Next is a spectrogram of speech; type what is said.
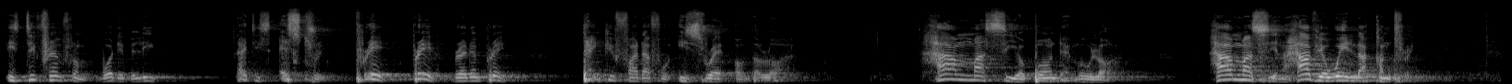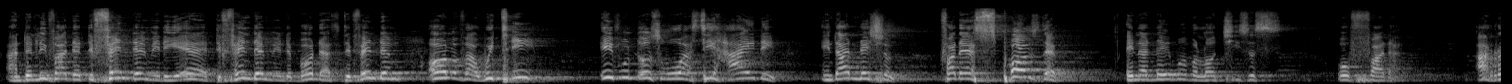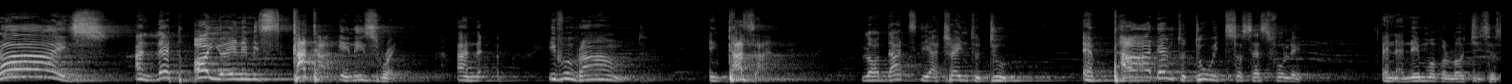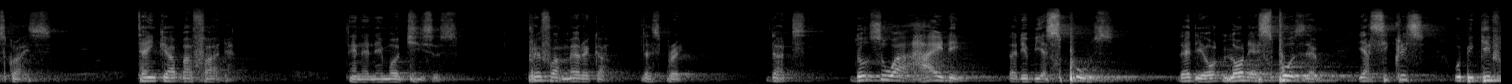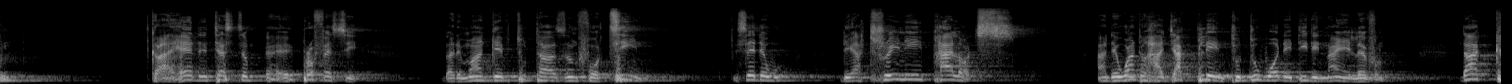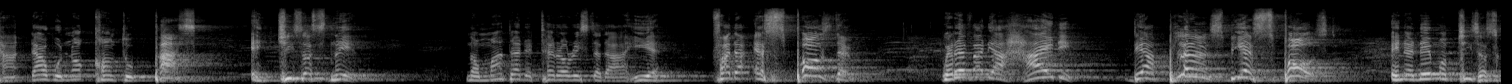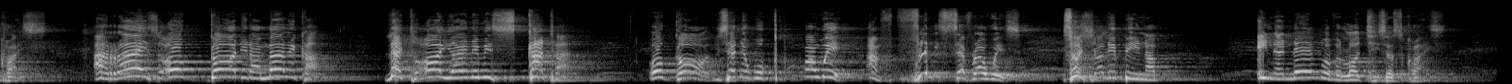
is different from what they believe. That is extreme. Pray, pray, brethren, pray. Thank you, Father, for Israel of the Lord. Have mercy upon them, O Lord. Have mercy and have your way in that country and deliver them, defend them in the air, defend them in the borders, defend them all over within. Even those who are still hiding in that nation, Father, expose them in the name of the Lord Jesus. Oh, Father, arise and let all your enemies scatter in Israel and even round in Gaza. Lord, that they are trying to do, empower them to do it successfully. In the name of the Lord Jesus Christ. Thank you, Abba Father. In the name of Jesus. Pray for America. Let's pray. That those who are hiding, that they be exposed. Let the Lord expose them. Their secrets will be given. I heard a, a prophecy that a man gave 2014. He said they, they are training pilots and they want to hijack plane to do what they did in 9-11 that can that will not come to pass in jesus name no matter the terrorists that are here father expose them wherever they are hiding their plans be exposed in the name of jesus christ arise oh god in america let all your enemies scatter oh god you said they will come one way and flee several ways so shall it be in, a, in the name of the Lord Jesus Christ.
